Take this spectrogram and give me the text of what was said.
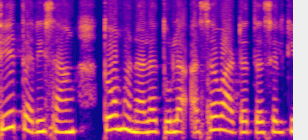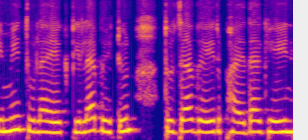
ते तरी सांग. तो म्हणाला तुला असं वाटत असेल की मी तुला एकटीला भेटून तुझा गैरफायदा घेईन?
